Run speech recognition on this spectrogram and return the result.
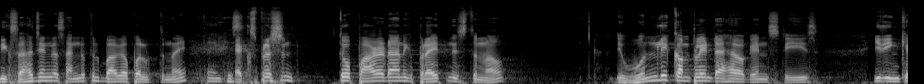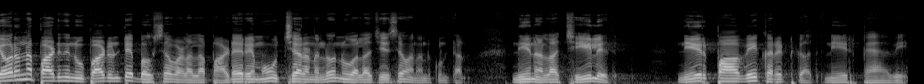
నీకు సహజంగా సంగతులు బాగా పలుకుతున్నాయి. ఎక్స్ప్రెషన్తో పాడడానికి ప్రయత్నిస్తున్నావు. The only complaint I have against is ఇది ఇంకెవరన్నా పాడింది నువ్వు పాడుంటే బహుశా వాళ్ళు అలా పాడారేమో ఉచ్చారణలో నువ్వు అలా చేసావు అని అనుకుంటాను. నేను అలా చేయలేదు. నేర్పావే కరెక్ట్ కాదు. నేర్పావే.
